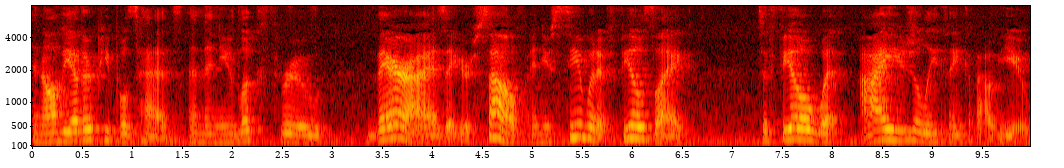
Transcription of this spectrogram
in all the other people's heads, and then you look through their eyes at yourself and you see what it feels like to feel what I usually think about you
